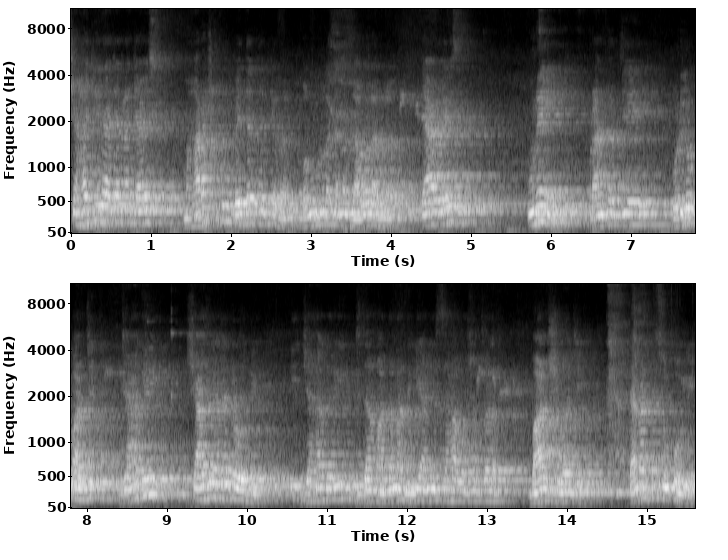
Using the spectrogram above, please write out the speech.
शहाजीराजांना ज्यावेळेस महाराष्ट्रातून बेदखल केलं बंगळूरला त्यांना जावं लागलं त्यावेळेस पुणे प्रांतात जे वडिलोपार्जित जहागिरी शहाजीराजाकडे होते. ती जिजा मातांना दिली आणि सहा वर्षाचा बाळ शिवाजी त्यांना ती सोपवली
